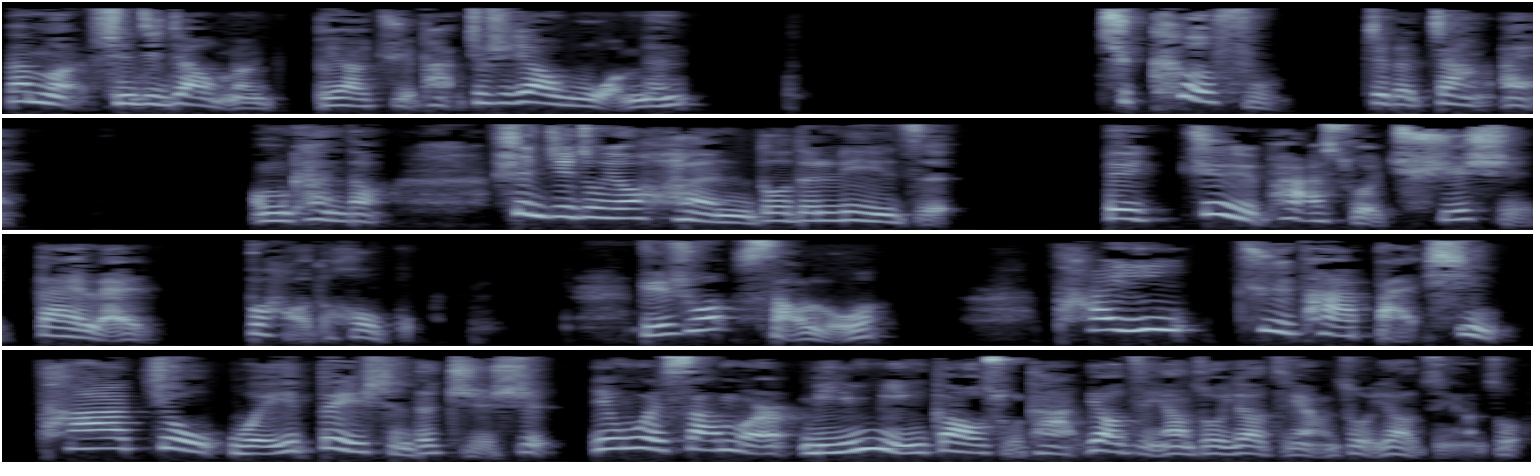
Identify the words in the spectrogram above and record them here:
那么，圣经叫我们不要惧怕，就是要我们去克服这个障碍。我们看到圣经中有很多的例子，被惧怕所驱使，带来不好的后果。比如说扫罗，他因惧怕百姓，他就违背神的指示，因为撒母耳明明告诉他要怎样做，要怎样做，要怎样做，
